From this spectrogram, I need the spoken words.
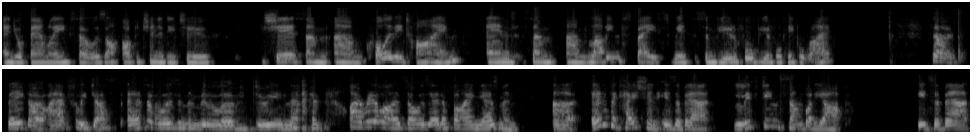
and your family. So it was an opportunity to share some um, quality time and some um, loving space with some beautiful, beautiful people, right? So there you go. I actually just, as I was in the middle of doing that, I realized I was edifying Yasmin. Uh, edification is about lifting somebody up, it's about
